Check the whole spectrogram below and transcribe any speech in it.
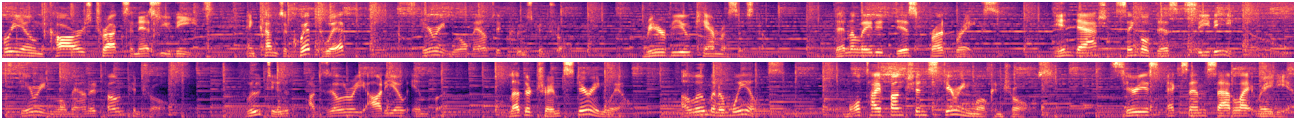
pre owned cars, trucks, and SUVs, and comes equipped with steering wheel mounted cruise control, rear view camera system, ventilated disc front brakes, in dash single disc CD, steering wheel mounted phone controls, Bluetooth auxiliary audio input, leather trimmed steering wheel, aluminum wheels, multifunction steering wheel controls, Sirius XM satellite radio,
